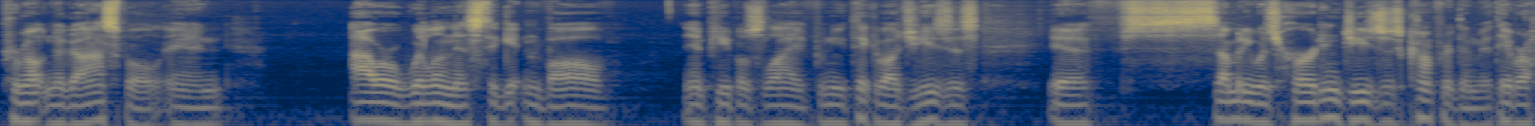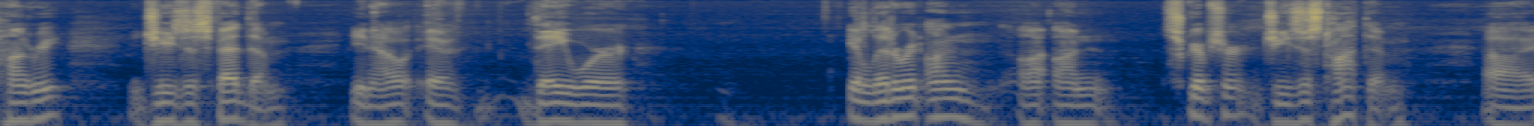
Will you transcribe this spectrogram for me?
promoting the gospel and our willingness to get involved in people's life. When you think about Jesus, if somebody was hurting, Jesus comforted them. If they were hungry, Jesus fed them. You know, if they were illiterate on on, on scripture, Jesus taught them. Uh,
